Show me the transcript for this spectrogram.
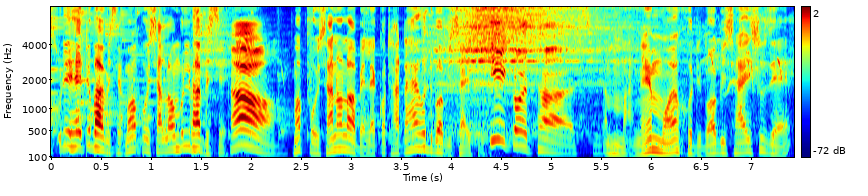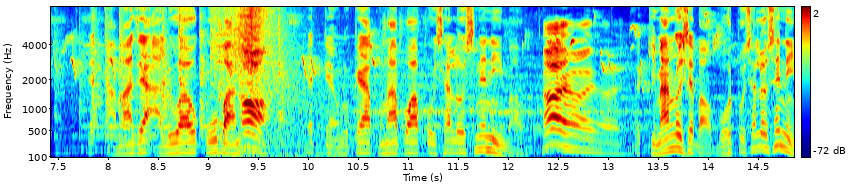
আপুনি সেইটো ভাবিছে। মই পইচা ল'ম বুলি ভাবিছে। অ। মই পইচা নলওঁ বেলেগ কথা এটাহে সুধিব বিচাৰিছো। কি কথা আছে মানে মই সুধিব বিচাৰিছো যে আমাৰ যে আলু আৰু কোবান অ। তেওঁলোকে আপোনাৰ পৰা পইচা লৈছেনে নি বাৰু? হয় হয় হয়। কিমান লৈছে বাৰু? বহুত পইচা লৈছে নি?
